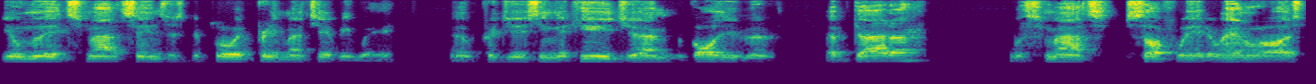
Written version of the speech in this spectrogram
you'll need smart sensors deployed pretty much everywhere, producing a huge um, volume of, of data with smart software to analyse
